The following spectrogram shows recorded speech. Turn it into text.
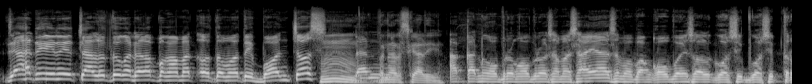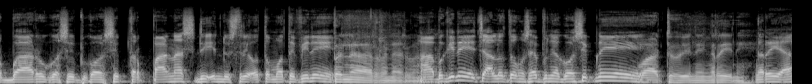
Jadi ini Calutung adalah pengamat otomotif boncos Hmm, dan benar sekali. akan ngobrol-ngobrol sama saya sama Bang Koboy soal gosip-gosip terbaru, gosip-gosip terpanas di industri otomotif ini. benar, benar, benar. Nah, begini Cak Lutung, saya punya gosip nih. Waduh, ini ngeri nih. Ngeri ya.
